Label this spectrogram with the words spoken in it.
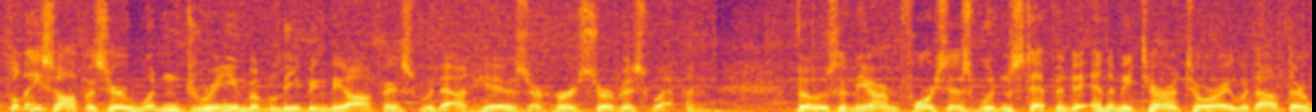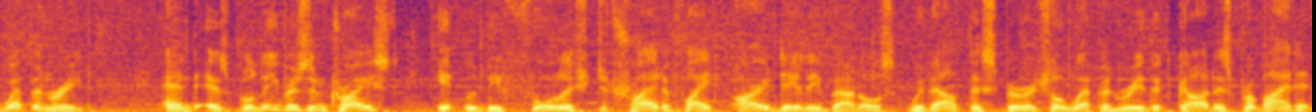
A police officer wouldn't dream of leaving the office without his or her service weapon. Those in the armed forces wouldn't step into enemy territory without their weaponry. And as believers in Christ, it would be foolish to try to fight our daily battles without the spiritual weaponry that God has provided.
